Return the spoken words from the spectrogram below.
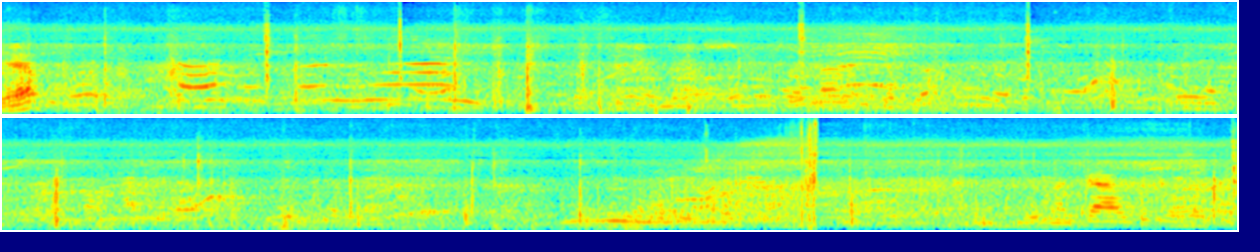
Yep. Mua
